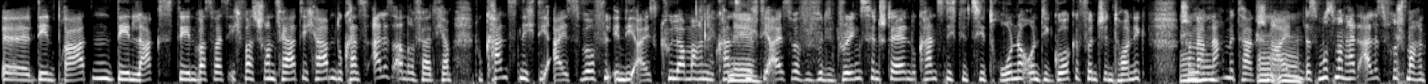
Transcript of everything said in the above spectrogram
äh, den Braten, den Lachs, den was weiß ich was schon fertig haben. Du kannst alles andere fertig haben. Du kannst nicht die Eiswürfel in die Eiskühler machen. Du kannst Nee. nicht die Eiswürfel für die Drinks hinstellen. Du kannst nicht die Zitrone und die Gurke für den Gin Tonic schon am Nachmittag schneiden. Das muss man halt alles frisch machen.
